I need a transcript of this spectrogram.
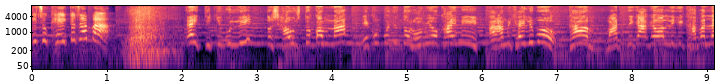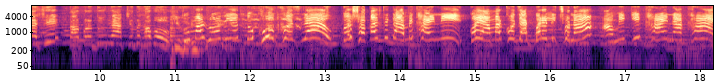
কিছু খেয়ে তো যাবা? এই তুই কি বললি? তোর সাহস তো কম না? এখন পর্যন্ত রোমিও খায়নি আর আমি খেয়ে নিবো? থাম মাঠ থেকে আগে ওর লেগে খাবার লেসি তারপরে দুজনে একসাথে খাব। তোমার রোমিও তো খুব খোঁজ নাও কই সকাল থেকে আমি খাইনি? কই আমার খোঁজ একবারও নিচ্ছ না? আমি কি খাই না খাই?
